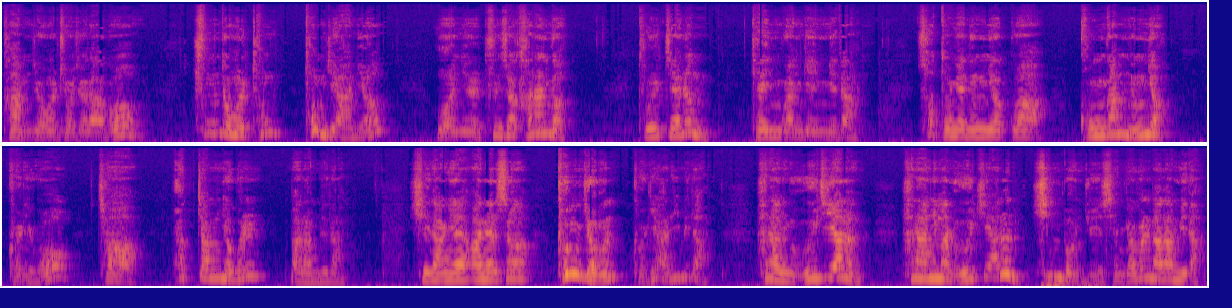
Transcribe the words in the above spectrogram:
감정을 조절하고 충동을 통, 통제하며 원인을 분석하는 것. 둘째는 대인관계입니다. 소통의 능력과 공감 능력 그리고 자 확장력을 말합니다. 신앙의 안에서 긍정은 그게 아닙니다. 하나님을 의지하는 하나님만 의지하는 신본주의 생각을 말합니다.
